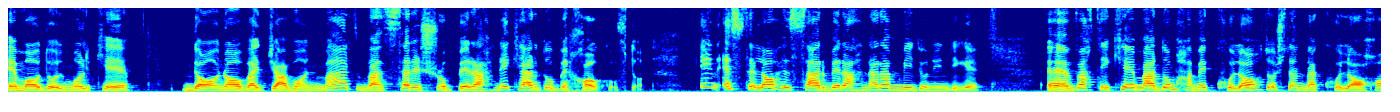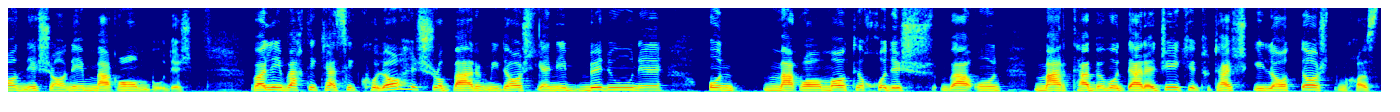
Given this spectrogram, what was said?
امادالملک دانا و جوان مرد و سرش رو برهنه کرد و به خاک افتاد. این اصطلاح سر برهنه رو می‌دونین دیگه. وقتی که مردم همه کلاه داشتن و کلاه ها نشانه مقام بودش. ولی وقتی کسی کلاهش رو بر می داشت یعنی بدون اون مقامات خودش و اون مرتبه و درجه که تو تشکیلات داشت می‌خواست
